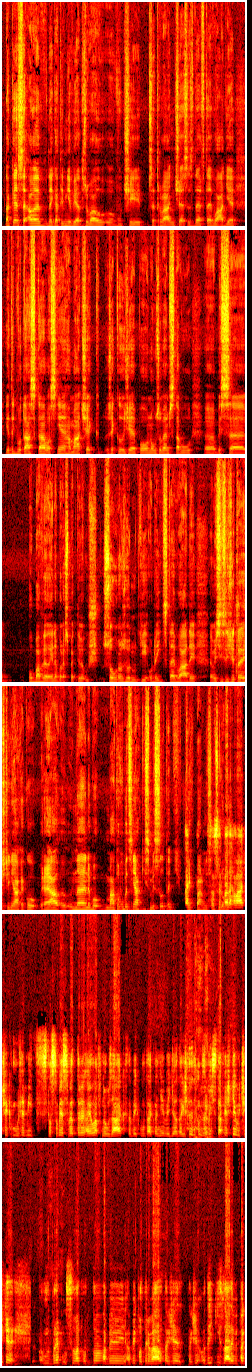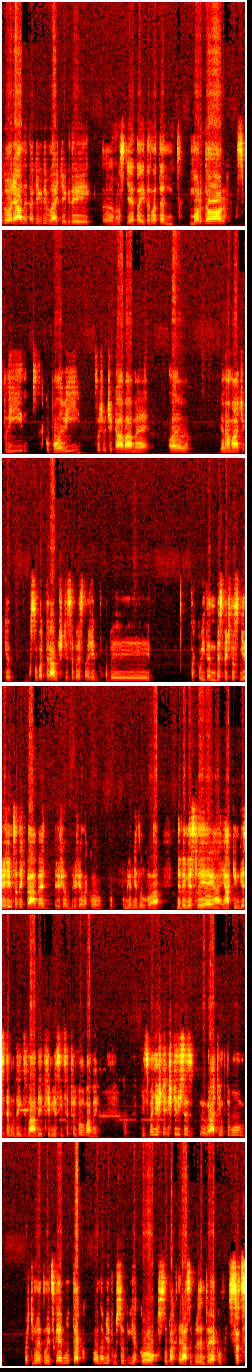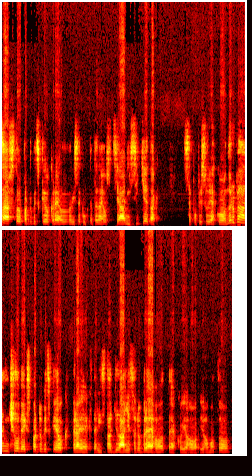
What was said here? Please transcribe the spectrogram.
Také se ale negativně vyjadřoval vůči setrvání ČSSD v té vládě. Je teď otázka, vlastně Hamáček řekl, že po nouzovém stavu by se pobavili, nebo respektive už jsou rozhodnutí odejít z té vlády. Myslíš si, že to je ještě nějak jako reálné, nebo má to vůbec nějaký smysl teď těch pár měsíců? Zase pan Hamáček může mít na sobě svetr I love nouzák, to bych mu tak ani viděl, takže ten nouzový stav ještě určitě on bude usilovat o to, aby, aby potrval, takže, takže odejítí z vlády by pak bylo reálné tak někdy v létě, kdy uh, prostě tady tenhle ten Mordor, Splín jako poleví, což očekáváme, ale Jan Hamáček je osoba, která určitě se bude snažit, aby takový ten bezpečnostní režim, co teď máme, držel, držel jako poměrně dlouho a nevím, jestli je nějakým gestem odejít z vlády tři měsíce před volbami. Jako, nicméně ještě, ještě když se vrátím k tomu Martinu Netolickému, tak on na mě působí jako osoba, která se prezentuje jako srdcář z toho pardubického kraje. Když se kouknete na jeho sociální sítě, tak se popisuje jako normální člověk z pardubického kraje, který snad dělá něco dobrého, to je jako jeho, jeho moto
